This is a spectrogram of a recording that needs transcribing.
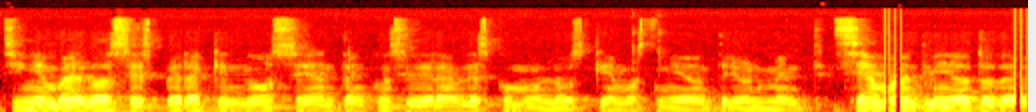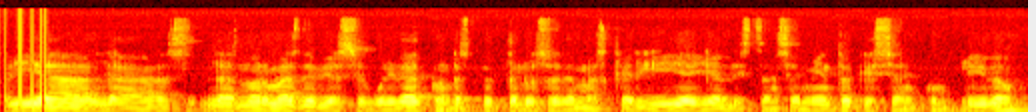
Sin embargo, se espera que no sean tan considerables como los que hemos tenido anteriormente. Se han mantenido todavía las, las normas de bioseguridad con respecto al uso de mascarilla y al distanciamiento que se han cumplido.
